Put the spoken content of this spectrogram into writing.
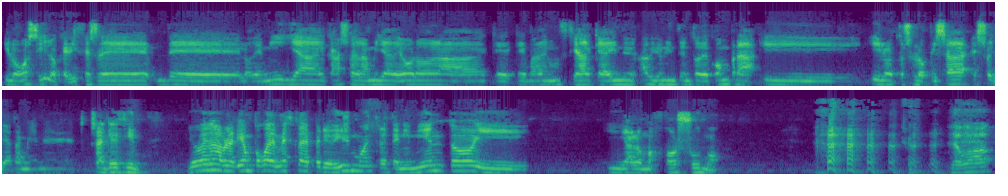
y luego sí, lo que dices de, de lo de Milla, el caso de la Milla de Oro, la- que, que va a denunciar que hay, ha habido un intento de compra y, y lo otro se lo pisa, eso ya también. eh, o sea, quiero decir, yo hablaría un poco de mezcla de periodismo, entretenimiento y, y a lo mejor sumo. Luego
